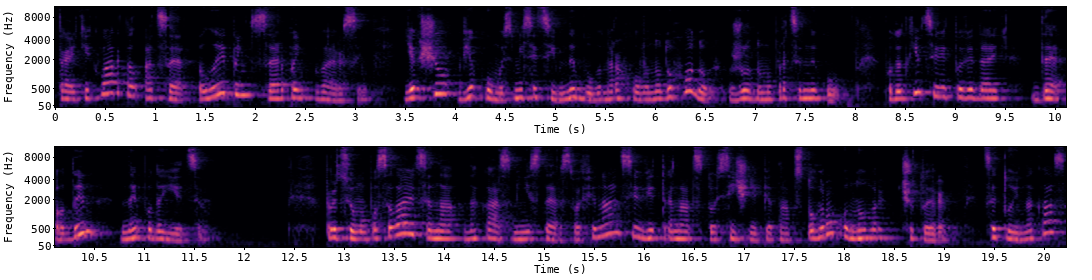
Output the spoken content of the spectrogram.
третій квартал, а це липень, серпень, вересень. Якщо в якомусь місяців не було нараховано доходу жодному працівнику, податківці відповідають, Д1 не подається. При цьому посилаються на наказ Міністерства фінансів від 13 січня 2015 року номер 4 Це той наказ,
